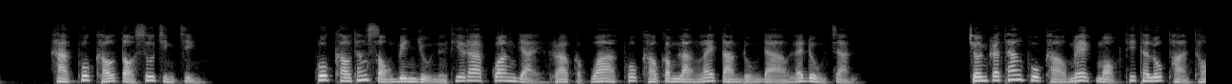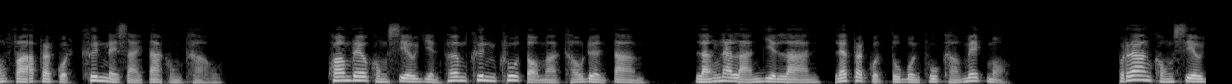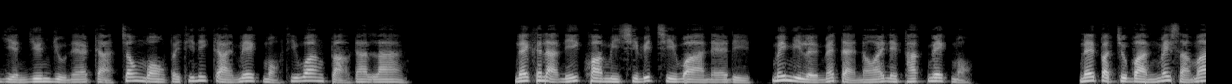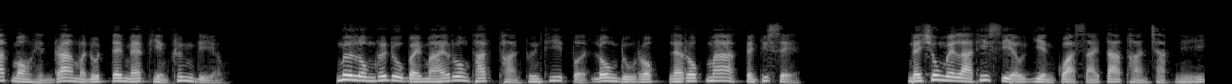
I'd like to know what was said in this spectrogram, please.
หากพวกเขาต่อสู้จริง ๆพวกเขาทั้งสองบินอยู่เหนือที่ราบกว้างใหญ่ราวกับว่าพวกเขากำลังไล่ตามดวงดาวและดวงจันทร์ จนกระทั่งภูเขาเมฆหมอกที่ทะลุผ่านท้องฟ้าปรากฏขึ้นในสายตาของเขา ความเร็วของเซียวเหยียนเพิ่มขึ้นครู่ต่อมาเขาเดินตาม หลังนาหลานเยียนลานและปรากฏตัวบนภูเขาเมฆหมอก ร่างของเซียวเหยียนยืนอยู่ในอากาศจ้องมองไปที่นิกายเมฆหมอกที่ว่างเปล่าด้านล่าง ในขณะนี้ความมีชีวิตชีวาในอดีตไม่มีเลยแม้แต่น้อยในพักเมฆหมอก ในปัจจุบันไม่สามารถมองเห็นร่างมนุษย์ได้แม้เพียงครึ่งเดียว เมื่อลมฤดูใบไม้ร่วงพัดผ่านพื้นที่เปิดโล่งดูรกและรกมากเป็นพิเศษ ในช่วงเวลาที่เสี่ยวเหยียนกว่าสายตาผ่านฉากนี้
